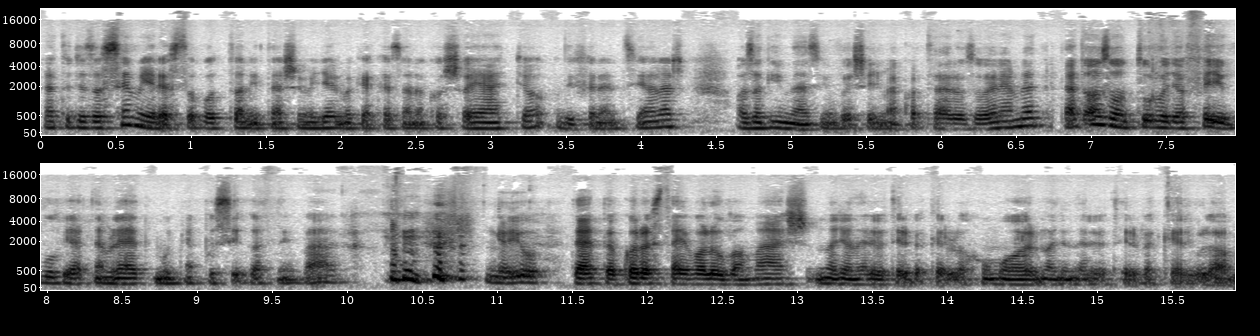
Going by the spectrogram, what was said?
Tehát, hogy ez a személyre szabott tanítás, ami gyermekekhez ennek a sajátja, a differenciálás, az a gimnáziumban is egy meghatározó elem lett. Tehát azon túl, hogy a fejük búvját nem lehet úgy megpuszigatni, bár ja, jó, tehát a korosztály valóban más, nagyon előtérbe kerül a humor, nagyon előtérbe kerül a,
